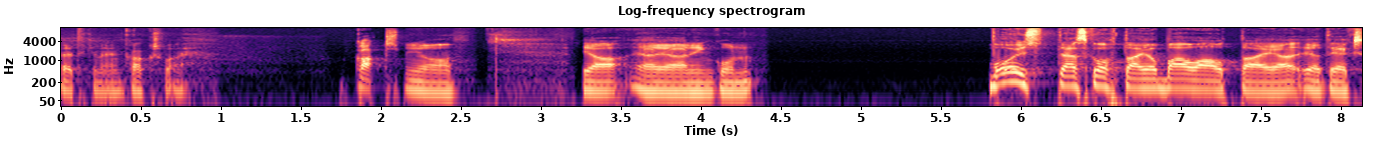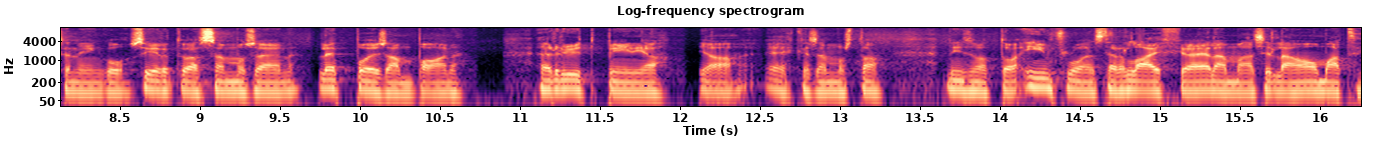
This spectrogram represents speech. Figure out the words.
Hetkinen, kaksi vai? Kaksi. Joo. Ja, ja, ja niin kuin, voisi tässä kohtaa jo bauauttaa ja, ja tiedätkö, niin kuin siirtyä semmoiseen leppoisampaan rytmiin ja, ja ehkä semmoista niin sanottua influencer lifea elämää, sillä on omat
